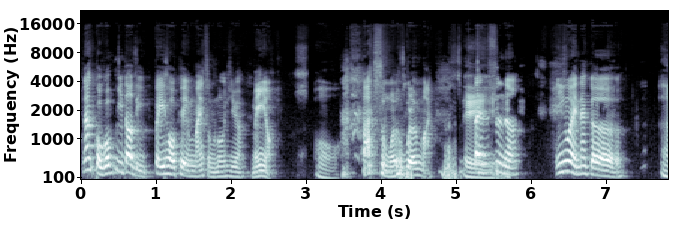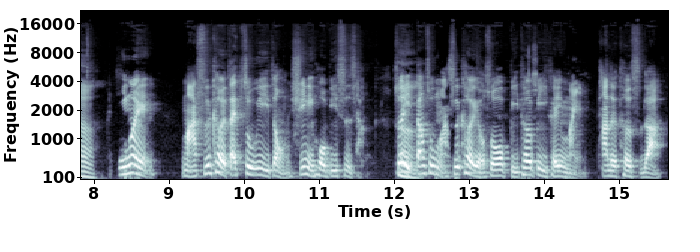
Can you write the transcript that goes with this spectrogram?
那狗狗币到底背后可以买什么东西吗？没有哦，它什么都不能买。但是呢，因为那个，嗯，因为马斯克在注意这种虚拟货币市场，所以当初马斯克有说比特币可以买他的特斯拉，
